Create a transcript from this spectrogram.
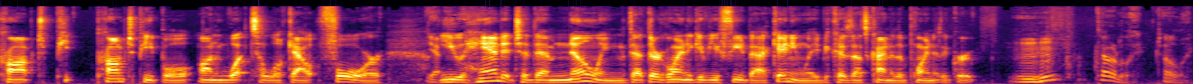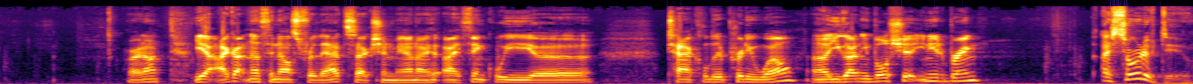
prompt pe- prompt people on what to look out for. You hand it to them knowing that they're going to give you feedback anyway because that's kind of the point of the group. Totally, totally. Right on. Yeah, I got nothing else for that section, man. I, I think we uh, tackled it pretty well. Uh, you got any bullshit you need to bring? I sort of do.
